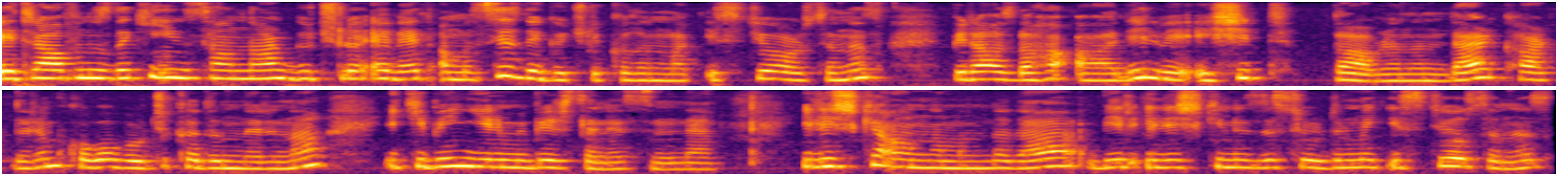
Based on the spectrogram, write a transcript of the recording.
Etrafınızdaki insanlar güçlü evet ama siz de güçlü kılınmak istiyorsanız biraz daha adil ve eşit davranın der kartlarım kova burcu kadınlarına 2021 senesinde. İlişki anlamında da bir ilişkinizi sürdürmek istiyorsanız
